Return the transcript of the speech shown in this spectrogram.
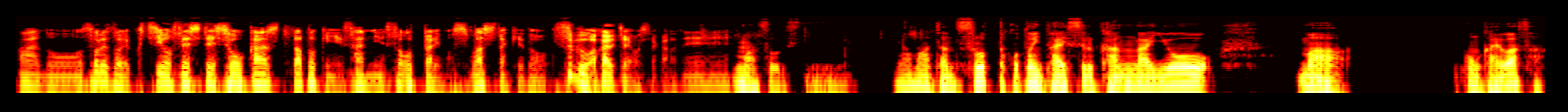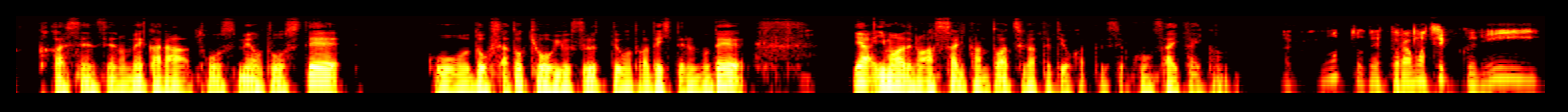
あの、それぞれ口寄せして召喚した時に3人揃ったりもしましたけど、すぐ別れちゃいましたからね。まあそうですね。いやまあちゃんと揃ったことに対する考えを、まあ、今回はさ、かかし先生の目から通す、目を通して、こう、読者と共有するっていうことができてるので、いや、今までのあっさり感とは違っててよかったですよ、この再会感。だからもっとね、ドラマチックに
